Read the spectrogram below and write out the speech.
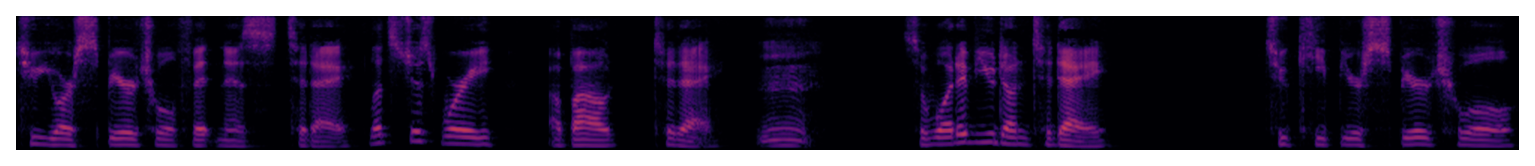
to your spiritual fitness today? Let's just worry about today. So, what have you done today to keep your spiritual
